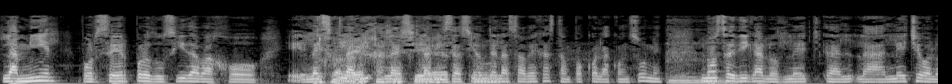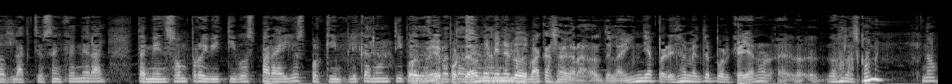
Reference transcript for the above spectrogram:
La miel, por ser producida bajo eh, la, Las esclavi- abejas, la es cierto. esclavización de las abejas, tampoco la consumen. Mm. No se diga los la, la leche o los lácteos en general, también son prohibitivos para ellos porque implican un tipo Pues, de ve, ¿por- explotación. ¿De dónde viene lo de vacas sagradas? De la India, precisamente porque allá no, eh, no se las comen. No.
